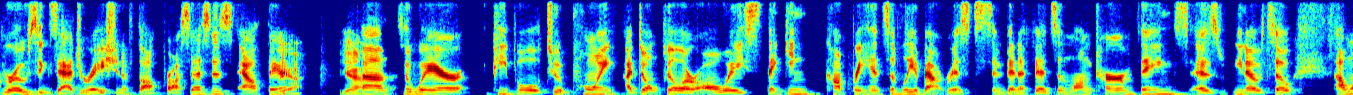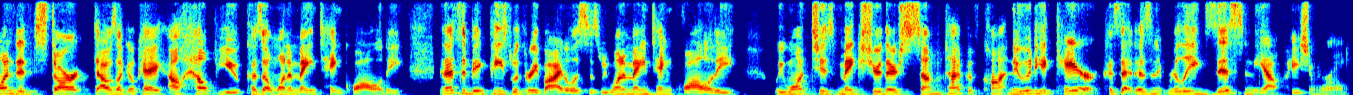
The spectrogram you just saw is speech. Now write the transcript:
gross exaggeration of thought processes out there. Yeah. Yeah. Um, to where people, to a point, I don't feel are always thinking comprehensively about risks and benefits and long term things. As you know, so I wanted to start. I was like, okay, I'll help you because I want to maintain quality, and that's a big piece with revitalists is we want to maintain quality. We want to make sure there's some type of continuity of care because that doesn't really exist in the outpatient world.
